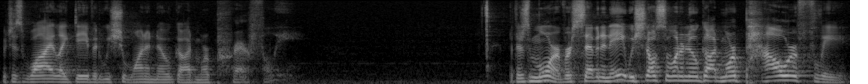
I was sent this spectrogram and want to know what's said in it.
which is why, like David, we should want to know God more prayerfully. But there's more. Verse 7 and 8, we should also want to know God more powerfully.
